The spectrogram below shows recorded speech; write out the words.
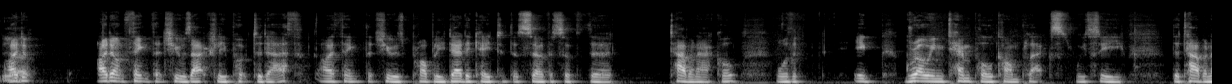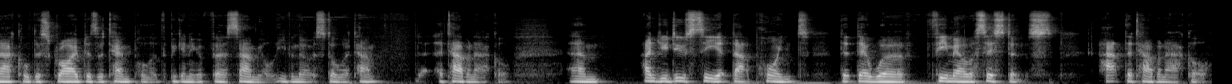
Yeah. I don't I don't think that she was actually put to death. I think that she was probably dedicated to the service of the tabernacle or the growing temple complex. We see the tabernacle described as a temple at the beginning of First Samuel, even though it's still a, tam- a tabernacle. Um, and you do see at that point that there were female assistants at the tabernacle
